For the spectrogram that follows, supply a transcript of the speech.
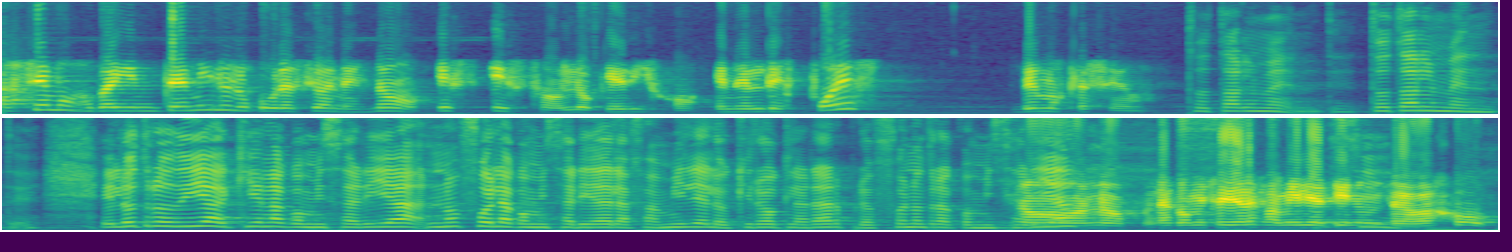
hacemos 20.000 elucubraciones. No, es eso lo que dijo. En el después vemos qué hacemos. Totalmente, totalmente. El otro día aquí en la comisaría, no fue la comisaría de la familia, lo quiero aclarar, pero fue en otra comisaría. No, no, la comisaría de la familia tiene un trabajo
